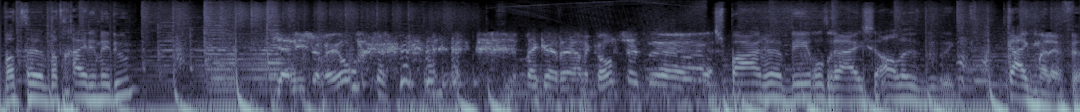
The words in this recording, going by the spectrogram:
Wat, eh, wat ga je ermee doen? Ja, niet zoveel. Lekker aan de kant zetten. Sparen, wereldreis, alle... Kijk maar even.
